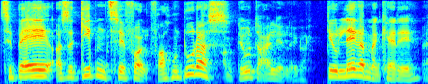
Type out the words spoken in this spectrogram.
tilbage, og så give dem til folk fra Honduras. Det er jo dejligt og lækkert. Det er jo lækkert, man kan det. Ja.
